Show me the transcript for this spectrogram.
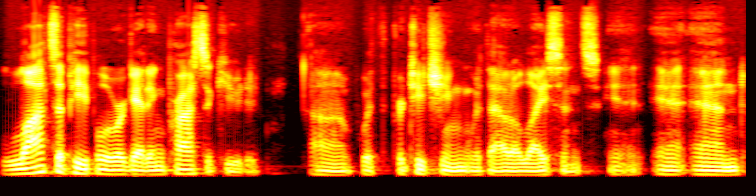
lots of people were getting prosecuted uh, with for teaching without a license, and, and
